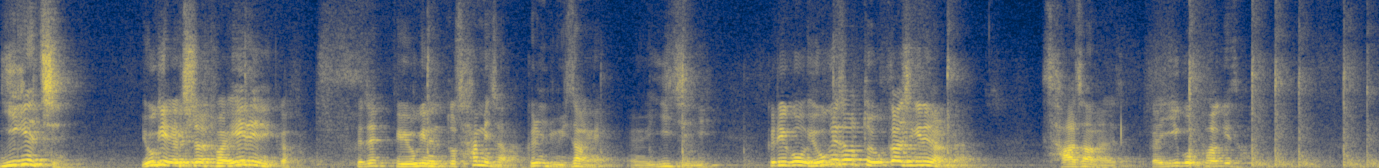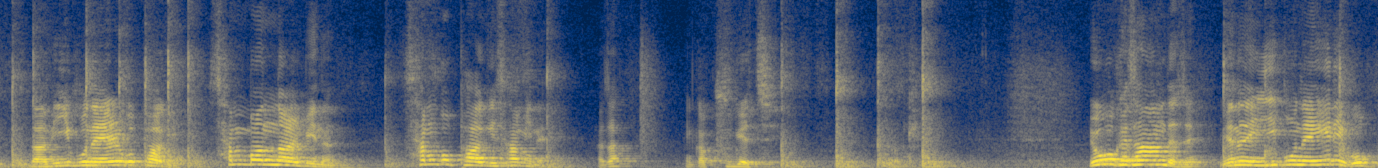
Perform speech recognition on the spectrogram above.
2겠지. 여기 x좌표가 1이니까 그지? 여기는 또 3이잖아. 그림 좀 이상해. 2지. 그리고 여기서부터 여기까지 길이는 얼마야? 4잖아 그지? 그러니까 2 곱하기 4 그 다음 2분의 1 곱하기 3번 넓이는 3 곱하기 3이네. 맞아? 그러니까 9겠지. 이렇게. 요거 계산하면 되지. 얘는 2분의 1이고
